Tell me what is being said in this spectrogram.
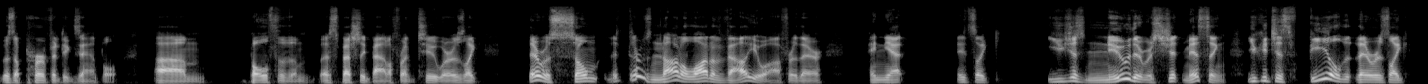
was a perfect example. Um, both of them, especially Battlefront Two, where it was like there was so there was not a lot of value offer there, and yet it's like you just knew there was shit missing. You could just feel that there was like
